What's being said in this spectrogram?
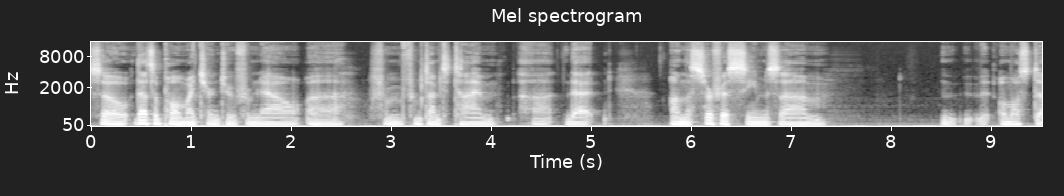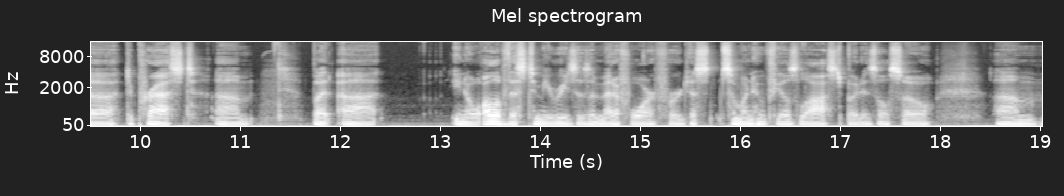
so that's a poem I turn to from now, uh, from from time to time. Uh, that on the surface seems um, almost uh, depressed, um, but uh, you know, all of this to me reads as a metaphor for just someone who feels lost, but is also um,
